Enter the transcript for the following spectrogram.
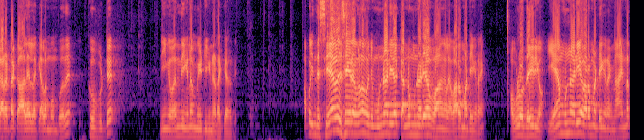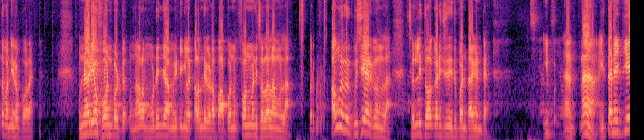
கரெக்டாக காலையில் கிளம்பும்போது கூப்பிட்டு நீங்கள் வந்தீங்கன்னா மீட்டிங் நடக்காது. அப்போ இந்த சேவை செய்கிறவங்களாம் கொஞ்சம் முன்னாடியே கண்ணு முன்னாடியாக வாங்கலை வரமாட்டேங்கிறேன் அவ்வளோ தைரியம். ஏன் முன்னாடியே வர மாட்டேங்கிறாங்க நான் என்னத்த பண்ணிட போகிறேன் முன்னாடியே ஃபோன் போட்டு உன்னால் முடிஞ்சால் மீட்டிங்கில் கலந்துக்கிட பார்ப்போன்னு ஃபோன் பண்ணி சொல்லலாம்ல. ஒரு அவங்களுக்கு ஒரு குஷியாக இருக்குங்களா சொல்லி தோக்கடிச்சு இது பண்ணிட்டாங்கன்ட்டு. இப் ஆ, இத்தனைக்கு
